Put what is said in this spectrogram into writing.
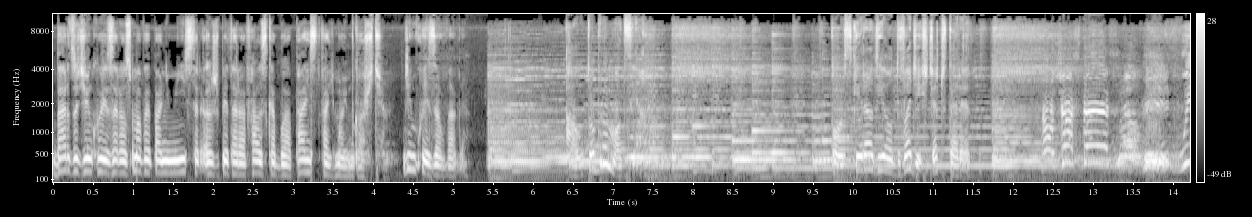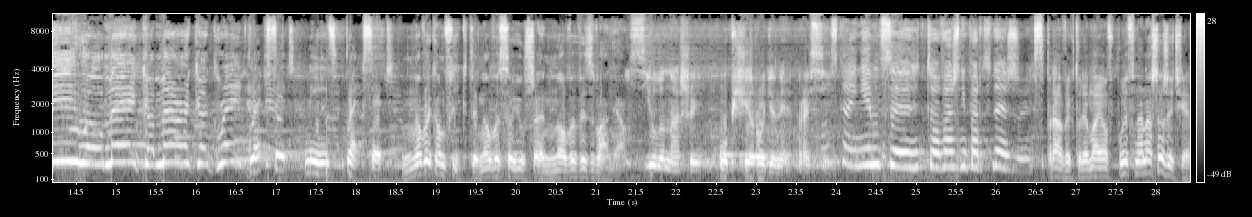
Bardzo dziękuję za rozmowę. Pani minister Elżbieta Rafalska była Państwa i moim gościem. Dziękuję za uwagę. Autopromocja. Polskie Radio 24. No justice, no peace. We will make America great. Brexit means Brexit. Nowe konflikty, nowe sojusze, nowe wyzwania. Сила нашей общей Родины России. Polska i Niemcy to ważni partnerzy. Sprawy, które mają wpływ na nasze życie.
